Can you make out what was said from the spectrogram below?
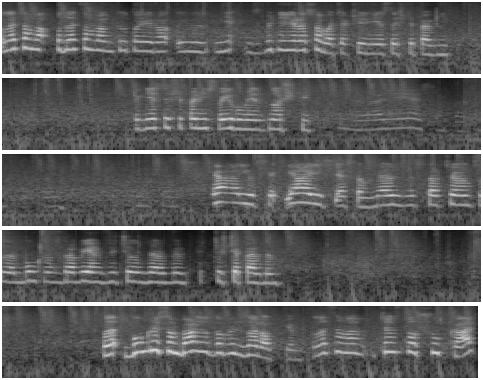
Polecam, wa- polecam wam tutaj ro, y, nie, zbytnio nie rasować, jak się nie jesteście pewni. Jak nie jesteście pewni swoich umiejętności. No, ja nie jestem pewny tutaj. Ja już, się- ja już jestem. Ja już wystarczająco bunkrów zrobiłem w życiu, żeby czuć pewnym. Bunkry są bardzo dobrym zarobkiem. Polecam wam często szukać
